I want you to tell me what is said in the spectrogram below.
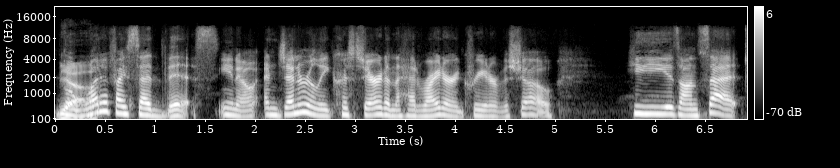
yeah but what if I said this you know and generally Chris Sheridan the head writer and creator of the show he is on set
